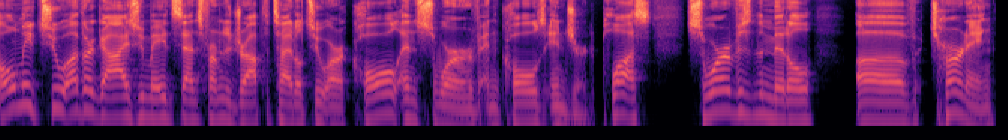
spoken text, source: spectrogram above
only two other guys who made sense for him to drop the title to are Cole and Swerve, and Cole's injured. Plus, Swerve is in the middle of turning,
